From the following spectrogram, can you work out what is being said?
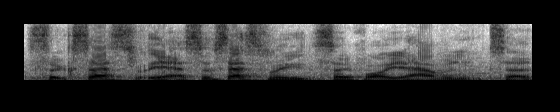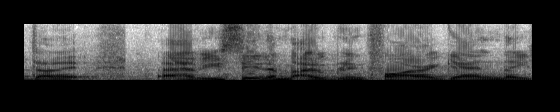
successfully. Yeah, successfully so far you haven't uh, done it. Uh, you see them opening fire again. They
